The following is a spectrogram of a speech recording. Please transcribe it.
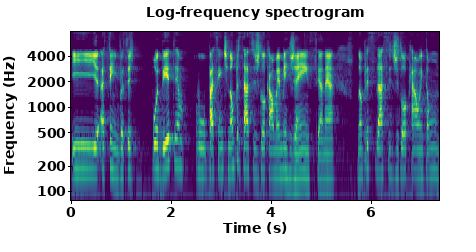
E, assim, você poder ter o paciente não precisar se deslocar uma emergência, né? Não precisar se deslocar, então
